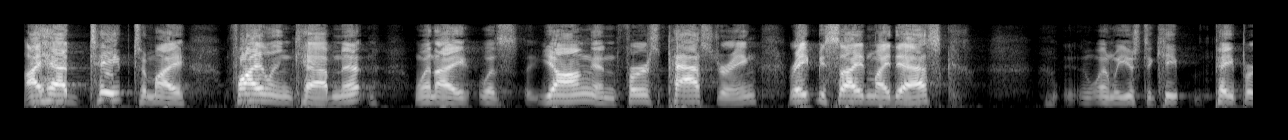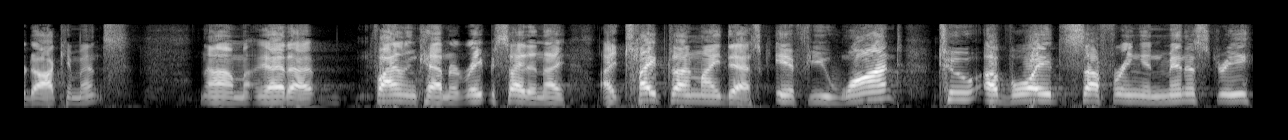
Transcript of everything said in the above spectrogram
I had taped to my filing cabinet when I was young and first pastoring, right beside my desk, when we used to keep paper documents. Um, I had a filing cabinet right beside it, and I, I typed on my desk if you want to avoid suffering in ministry,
